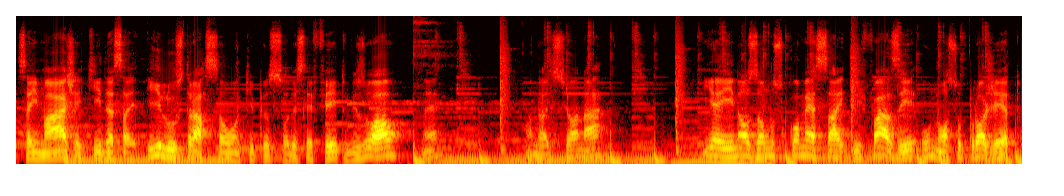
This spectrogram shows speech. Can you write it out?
essa imagem aqui, dessa ilustração aqui, pessoal, desse efeito visual, né? Mandar adicionar. E aí nós vamos começar aqui fazer o nosso projeto.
